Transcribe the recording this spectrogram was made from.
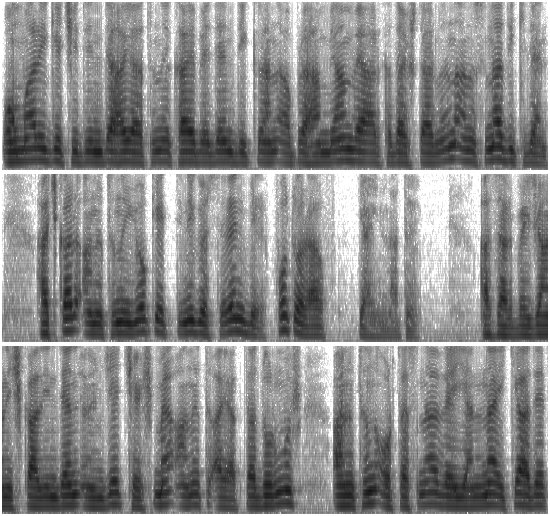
Omari geçidinde hayatını kaybeden Dikran Abrahamyan ve arkadaşlarının anısına dikilen Haçkar anıtını yok ettiğini gösteren bir fotoğraf yayınladı. Azerbaycan işgalinden önce çeşme anıt ayakta durmuş, anıtın ortasına ve yanına iki adet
